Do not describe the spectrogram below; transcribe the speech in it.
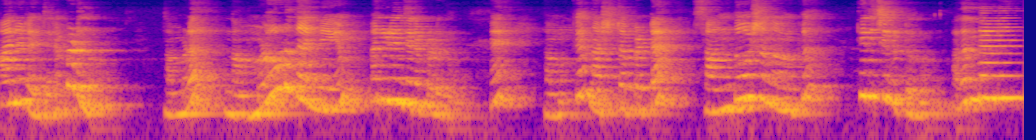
അനുരഞ്ജനപ്പെടുന്നു. നമ്മൾ നമ്മളോട് തന്നെയും അനുരഞ്ജനപ്പെടുന്നു. ഏ? നമുക്ക് നഷ്ടപ്പെട്ട സന്തോഷം നമുക്ക് തിരിച്ചു കിട്ടുന്നു. അതെന്താണ്?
